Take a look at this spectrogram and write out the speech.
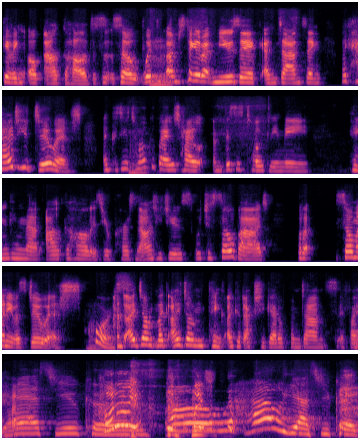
giving up alcohol. So with Mm. I'm just thinking about music and dancing. Like, how do you do it? And because you Mm. talk about how, and this is totally me, thinking that alcohol is your personality juice, which is so bad, but so many of us do it. Of course. And I don't like. I don't think I could actually get up and dance if I had. yes, you could. Could I? Oh, hell yes, you could.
